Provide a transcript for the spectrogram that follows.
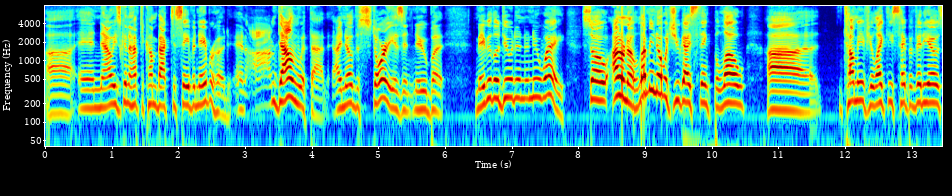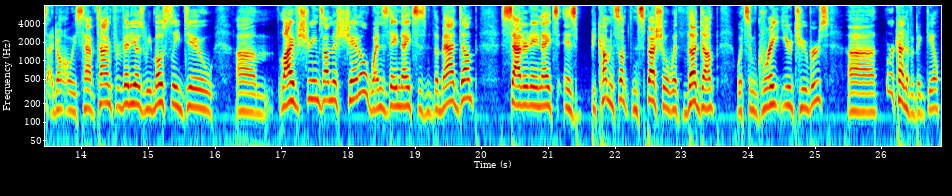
Uh, and now he's going to have to come back to save a neighborhood. And I'm down with that. I know the story isn't new, but maybe they'll do it in a new way. So I don't know. Let me know what you guys think below. Uh, tell me if you like these type of videos. I don't always have time for videos. We mostly do um, live streams on this channel. Wednesday nights is the Mad Dump. Saturday nights is becoming something special with the Dump with some great YouTubers. Uh, we're kind of a big deal.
